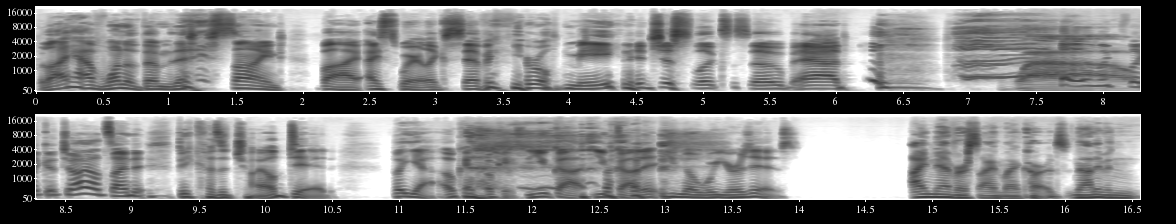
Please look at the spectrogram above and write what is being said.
But I have one of them that is signed by, I swear, like seven year old me, and it just looks so bad. Wow. it looks like a child signed it because a child did. But yeah, okay, okay. So you got you got it. You know where yours is. I never sign my cards. Not even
